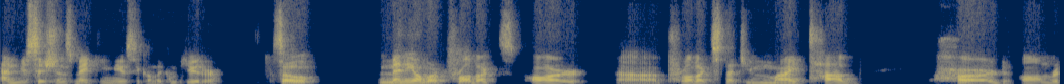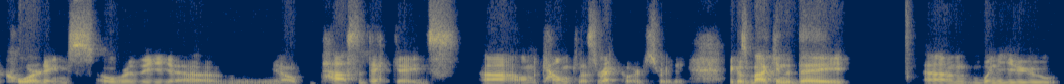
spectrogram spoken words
and musicians making music on the computer. So many of our products are uh, products that you might have heard on recordings over the uh, you know past decades uh, on countless records really because back in the day um, when you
